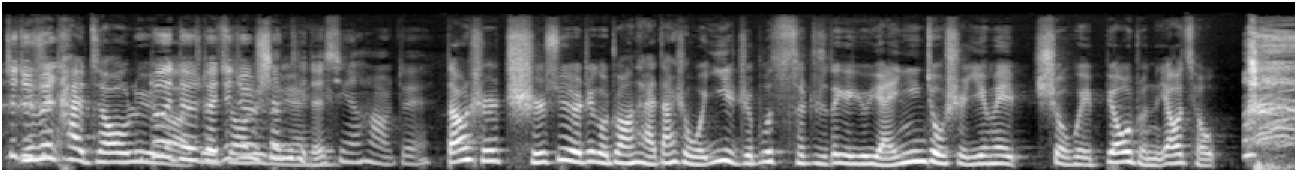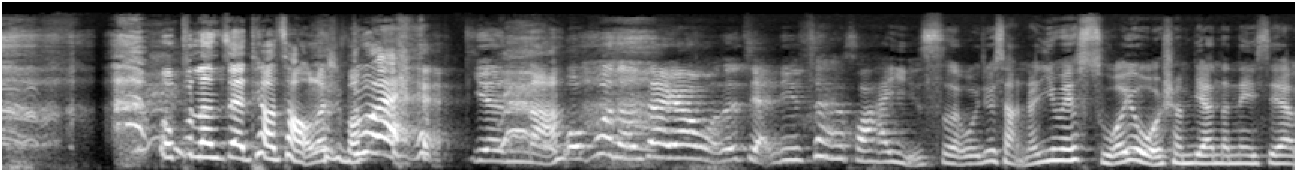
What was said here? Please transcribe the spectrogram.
这就是太焦虑了。对对对，这就是身体的信号。对，当时持续的这个状态，但是我一直不辞职的一个原因，就是因为社会标准的要求。我不能再跳槽了，是吧？对。天哪！我不能再让我的简历再花一次。我就想着，因为所有我身边的那些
